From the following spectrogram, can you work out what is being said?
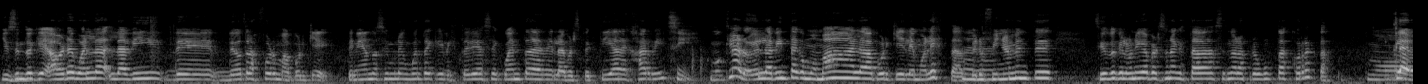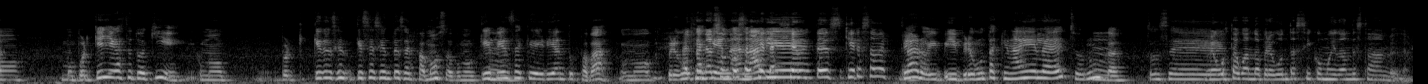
Yo siento que ahora igual la, la vi de, de otra forma, porque teniendo siempre en cuenta que la historia se cuenta desde la perspectiva de Harry, Sí. como claro, él la pinta como mala porque le molesta, pero Ujú. finalmente siento que la única persona que estaba haciendo las preguntas correctas. Como, Claro. Como, ¿por qué llegaste tú aquí? Como, ¿por qué, qué, te qué se siente ser famoso? Como, ¿qué Mm. piensas que dirían tus papás? Como, Al preguntas final que son cosas que nadie... la gente quiere saber. Claro, y, y preguntas que nadie le ha hecho nunca. Mm. Entonces... Me gusta cuando pregunta así como ¿y dónde está Dumbledore?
